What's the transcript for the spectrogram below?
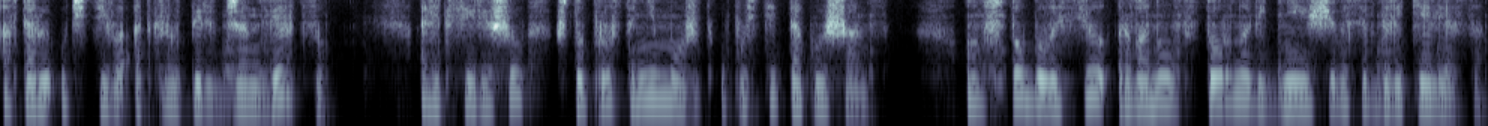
а второй учтиво открыл перед Джен дверцу, Алексей решил, что просто не может упустить такой шанс. Он что было сил рванул в сторону виднеющегося вдалеке леса.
